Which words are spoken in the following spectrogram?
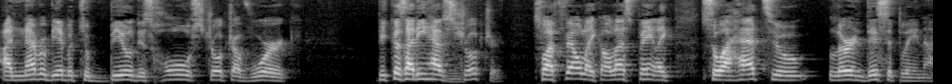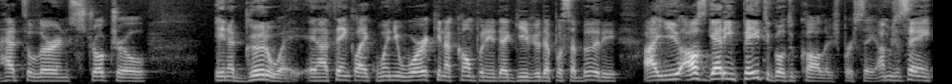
I never be able to build this whole structure of work because I didn't have mm. structure. So I felt like oh let's paint like so I had to learn discipline. I had to learn structural in a good way. And I think like when you work in a company that give you the possibility, I you, I was getting paid to go to college per se. I'm just saying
